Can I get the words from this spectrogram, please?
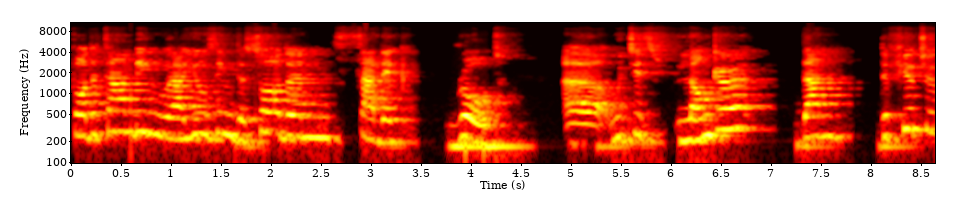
For the time being, we are using the southern SADC road, uh, which is longer than the future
